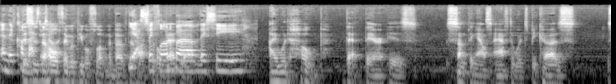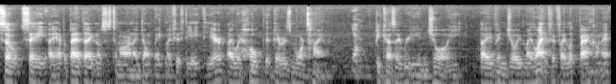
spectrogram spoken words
And they've come this back is to the whole it. thing with people floating above. The Yes, they float bed, above. They see. I would hope that there is something else afterwards because. So, say I have a bad diagnosis tomorrow and I don't make my 58th year, I would hope that there is more time. Yeah. because I really enjoy. I've enjoyed my life. If I look back on it,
